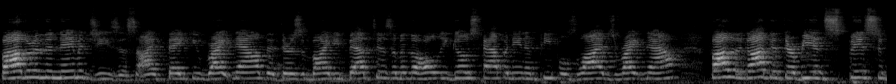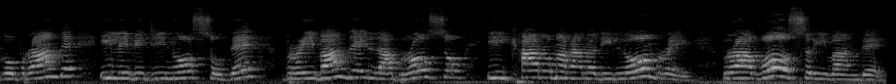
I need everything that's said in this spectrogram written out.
Father, in the name of Jesus, I thank you right now that there's a mighty baptism in the Holy Ghost happening in people's lives right now. Father God, that they're being spesigo grande y levidinoso de brivande labroso y caro marana di l'ombre. Bravo srivande.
